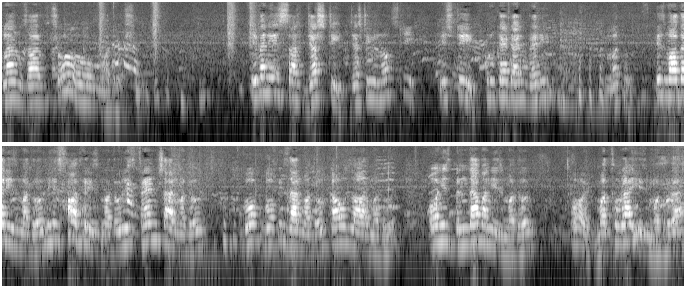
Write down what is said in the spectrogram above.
glance are so Madhur. Even his uh, Justi, Justi you know? His stick, crooked and very Madhur. His mother is Madhur, his father is Madhur, his friends are Madhur, Gop, gopis are Madhur, cows are Madhur. Oh, his Vrindavan is Madhur. Oh, Mathura is Madhura.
